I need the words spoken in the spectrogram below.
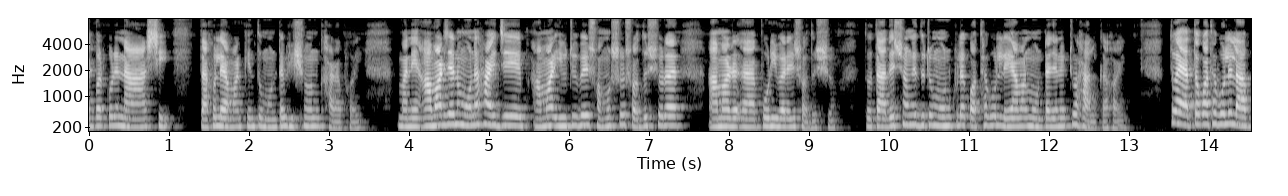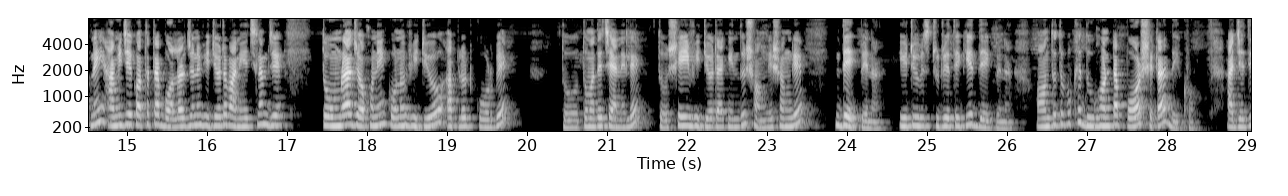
একবার করে না আসি তাহলে আমার কিন্তু মনটা ভীষণ খারাপ হয়। মানে আমার যেন মনে হয় যে আমার ইউটিউবের সমস্ত সদস্যরা আমার পরিবারের সদস্য। তো তাদের সঙ্গে দুটো মন খুলে কথা বললে আমার মনটা যেন একটু হালকা হয়। তো এত কথা বলে লাভ নেই। আমি যে কথাটা বলার জন্য ভিডিওটা বানিয়েছিলাম যে তোমরা যখনই কোনো ভিডিও আপলোড করবে তো তোমাদের চ্যানেলে তো সেই ভিডিওটা কিন্তু সঙ্গে সঙ্গে দেখবে না ইউটিউব স্টুডিওতে গিয়ে দেখবে না। অন্ততপক্ষে দু ঘণ্টা পর সেটা দেখো। আর যদি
